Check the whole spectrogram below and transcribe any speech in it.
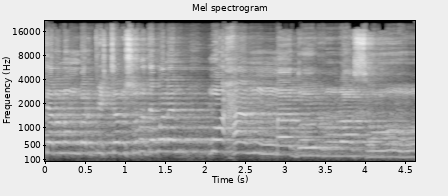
তেরো নম্বর পৃষ্ঠার শুরুতে বলেন, মোহাম্মদুর রাসূলুল্লাহ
